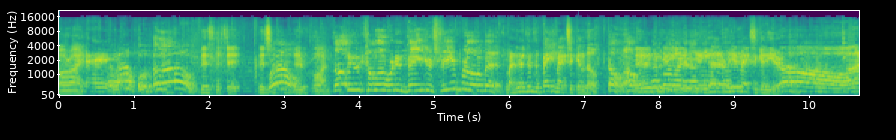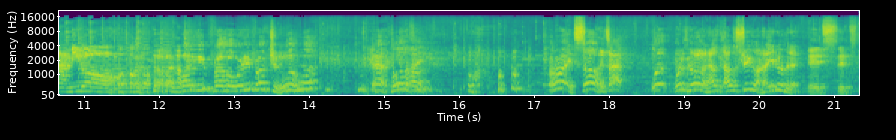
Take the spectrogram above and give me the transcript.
All right. Hello. Hello. This is it. This Well, is it, everyone. thought we would come over and invade your stream for a little bit. But this is a fake Mexican though. Oh, oh. You, you- you got a real Mexican here. Oh, hola, amigo. My buddy from, uh, where are you from? Chihuahua? Yeah, pull the All right, so. What's up? What, what is going on? How's, how's the stream going? How are you doing today? It's it's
